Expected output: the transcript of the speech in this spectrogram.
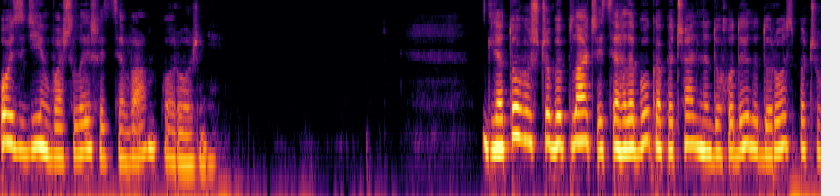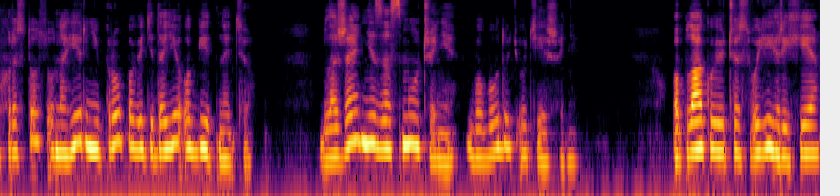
Ось дім ваш лишиться вам порожній. Для того, щоби плач і ця глибока печаль не доходили до розпачу, Христос у нагірній проповіді дає обітницю блаженні засмучені, бо будуть утішені. Оплакуючи свої гріхи,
